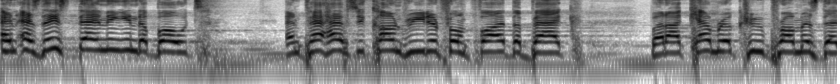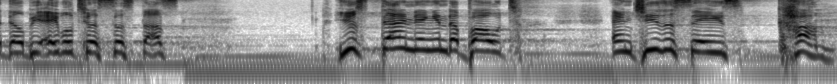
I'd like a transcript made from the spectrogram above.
And as they're standing in the boat, and perhaps you can't read it from far at the back, but our camera crew promised that they'll be able to assist us. You're standing in the boat, and Jesus says, Come.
